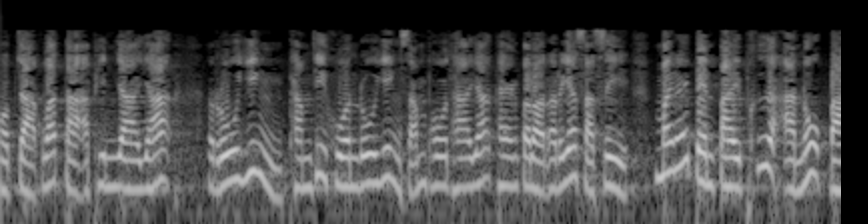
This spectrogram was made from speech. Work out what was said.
งบจากวัตตะอภิญญายะ รู้ยิ่งทำที่ควรรู้ยิ่งสัมโพธายะแทงตลอดอริยสัจสี่ไม่ได้เป็นไปเพื่ออนุปา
